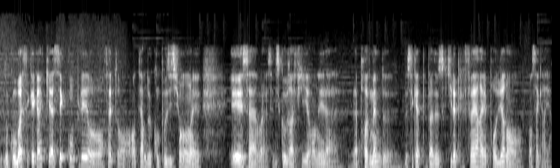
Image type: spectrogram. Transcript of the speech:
Donc on voit que c'est quelqu'un qui est assez complet en, fait en, en termes de composition et, et ça, voilà, sa discographie en est la, la preuve même de, de, ses cap- bah, de ce qu'il a pu faire et produire dans, dans sa carrière.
